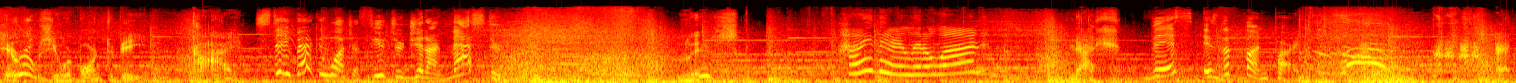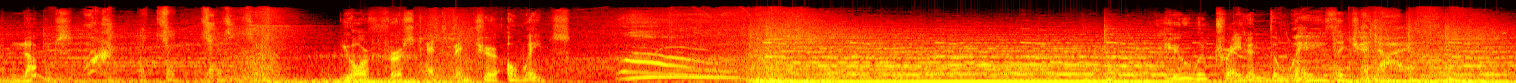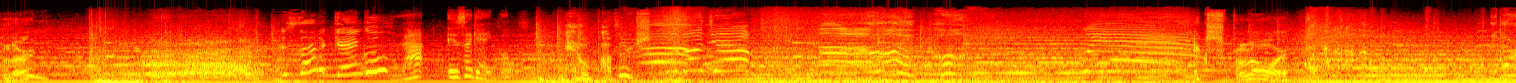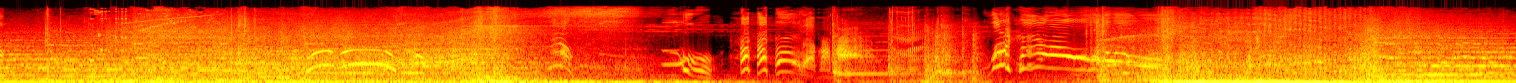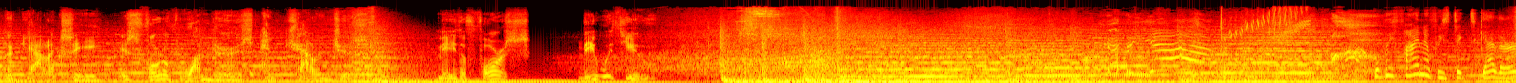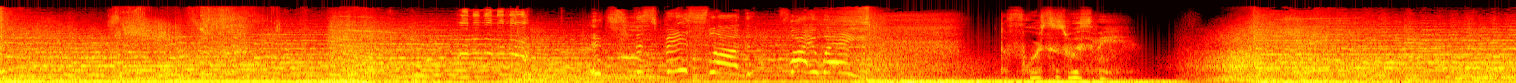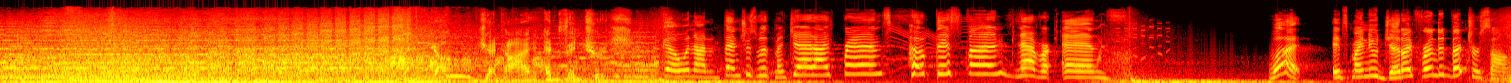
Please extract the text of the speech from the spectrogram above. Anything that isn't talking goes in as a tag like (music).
heroes you were born to be, Kai. Stay back and watch a future Jedi Master. Lys. Hi there, little one. Nash. This is the fun part. And Nubs. Your first adventure awaits. Whoa. You will train in the way of the Jedi. Learn, Is that a gangle? That is a gangle. help others, Hold on, Jim! (gasps) explore, galaxy is full of wonders and challenges. May the Force be with you. (laughs) yeah! We'll be fine if we stick together. It's the space slug! Fly away! The Force is with me. Jedi Adventures. Going on adventures with my Jedi friends. Hope this fun never ends. What? It's my new Jedi Friend Adventure song.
